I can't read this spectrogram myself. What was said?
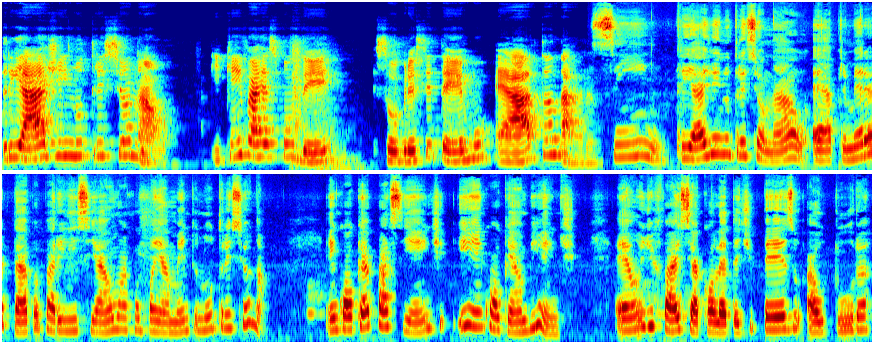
Triagem nutricional. E quem vai responder sobre esse termo é a Tanara. Sim, triagem nutricional é a primeira etapa para iniciar um acompanhamento nutricional em qualquer paciente e em qualquer ambiente. É onde faz-se a coleta de peso, altura,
